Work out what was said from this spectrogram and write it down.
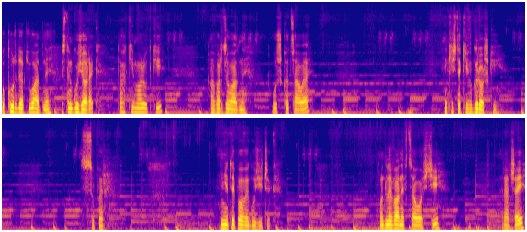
O kurde, jaki ładny. Jest ten guziorek. Taki malutki. A bardzo ładny. Łóżko całe. Jakiś taki w groszki. Super. Nietypowy guziczek. Odlewany w całości. Raczej.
